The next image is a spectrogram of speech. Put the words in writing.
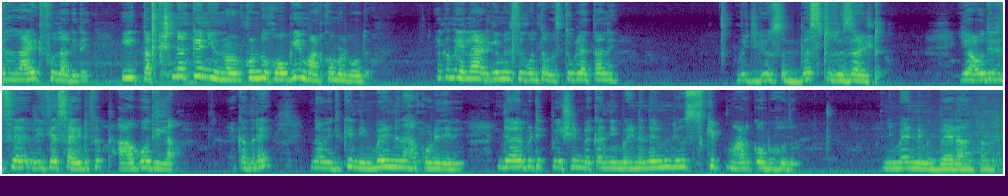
ಡಿಲೈಟ್ಫುಲ್ ಆಗಿದೆ. ಈ ತಕ್ಷಣಕ್ಕೆ ನೀವು ನೋಡಿಕೊಂಡು ಹೋಗಿ ಮಾಡ್ಕೊಂಬಿಡ್ಬೋದು ಯಾಕಂದರೆ ಎಲ್ಲ ಅಡುಗೆ ಮೇಲೆ ಸಿಗುವಂಥ ವಸ್ತುಗಳೇ ತಾನೆ. Which gives the best result ಯಾವುದೇ ರೀತಿಯ ರೀತಿಯ ಸೈಡ್ ಎಫೆಕ್ಟ್ ಆಗೋದಿಲ್ಲ. ಯಾಕಂದರೆ ನಾವು ಇದಕ್ಕೆ ನಿಂಬೆಹಣ್ಣನ್ನು ಹಾಕ್ಕೊಂಡಿದ್ದೀವಿ ಡಯಾಬಿಟಿಕ್ ಪೇಷಂಟ್ ಬೇಕಾದ್ರೆ ನಿಂಬೆಹಣ್ಣನ್ನು ನೀವು ಸ್ಕಿಪ್ ಮಾಡ್ಕೋಬಹುದು. ನಿಂಬೆಹಣ್ಣು ನಿಮಗೆ ಬೇಡ ಅಂತಂದರೆ.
